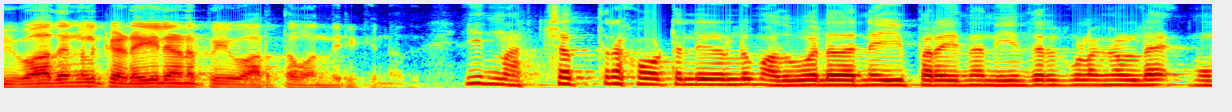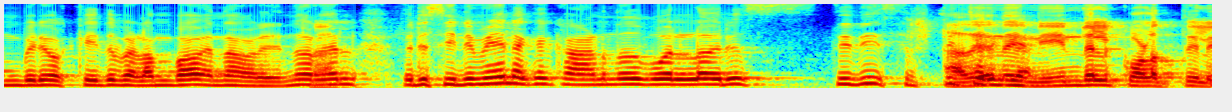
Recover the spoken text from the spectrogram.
വിവാദങ്ങൾക്കിടയിലാണ് ഇപ്പോൾ ഈ വാർത്ത വന്നിരിക്കുന്നത്. ഈ നക്ഷത്ര ഹോട്ടലുകളിലും അതുപോലെ തന്നെ ഈ പറയുന്ന നീന്തൽക്കുളങ്ങളുടെ മുമ്പിലും ഒക്കെ ഇത് വിളമ്പാം എന്നാണ് പറയുന്നത്. എന്ന് പറഞ്ഞാൽ ഒരു സിനിമയിലൊക്കെ കാണുന്നത് പോലുള്ള ഒരു സ്ഥിതി സൃഷ്ടി അതായത് നീന്തൽ കുളത്തിൽ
